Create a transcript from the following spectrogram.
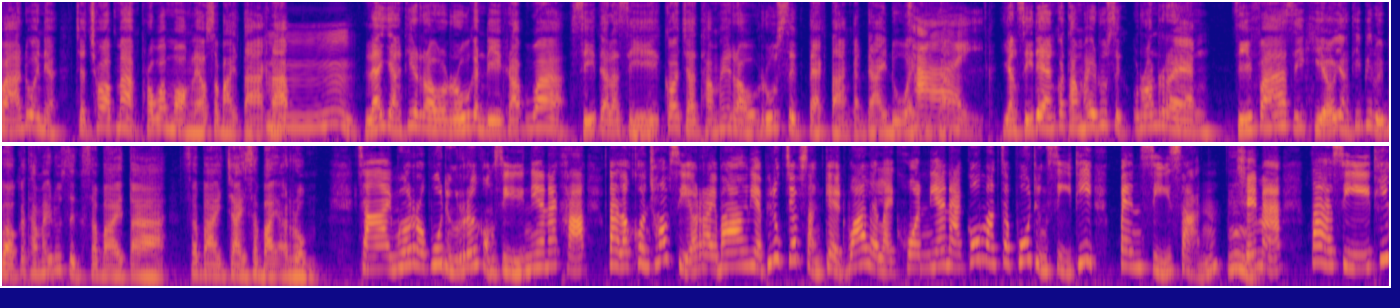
ฟ้าด้วยเนี่ยจะชอบมากเพราะว่ามองแล้วสบายตาครับอืมและอย่างที่เรารู้กันดีครับว่าสีแต่ละสีก็จะทำให้เรารู้สึกแตกต่างกันได้ด้วยใช่นะครับอย่างสีแดงก็ทำให้รู้สึกร้อนแรง สีฟ้าสีเขียวอย่างที่พี่หลุยบอกก็ทำให้รู้สึกสบายตา สบายใจสบายอารมณ์ ใช่เมื่อเราพูดถึงเรื่องของสีเนี่ยนะคะ แต่ละคนชอบสีอะไรบ้างเนี่ยพี่ลูกเจี๊ยบสังเกตว่าหลาย ๆ คนเนี่ยนะก็มักจะพูดถึงสีที่เป็นสีสันอืมใช่ไหมแต่สีที่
